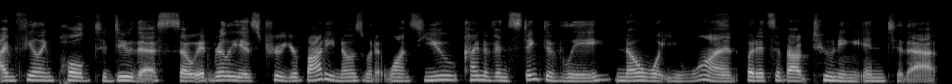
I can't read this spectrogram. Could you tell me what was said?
I'm feeling pulled to do this. So it really is true. Your body knows what it wants. Once you kind of instinctively know what you want, but it's about tuning into that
